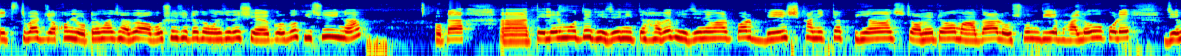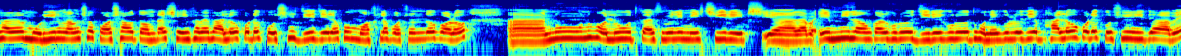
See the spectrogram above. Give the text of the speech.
নেক্সট বার যখন লোটে মাছ হবে, অবশ্যই সেটা তোমাদের সাথে শেয়ার করব। কিছুই না। ওটা তেলের মধ্যে ভেজে নিতে হবে। ভেজে নেওয়ার পর বেশ খানিকটা পেঁয়াজ, টমেটো, আদা, রসুন দিয়ে ভালো করে যেভাবে মুরগির মাংস কষাও তোমরা, সেইভাবে ভালো করে কষিয়ে যে যেরকম মশলা পছন্দ করো নুন, হলুদ, কাশ্মীরি মির্চি, রেড তারপর এমনি লঙ্কার গুঁড়ো, জিরে গুঁড়ো, ধনে গুঁড়ো দিয়ে ভালো করে কষিয়ে নিতে হবে।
